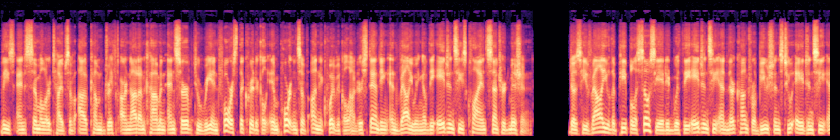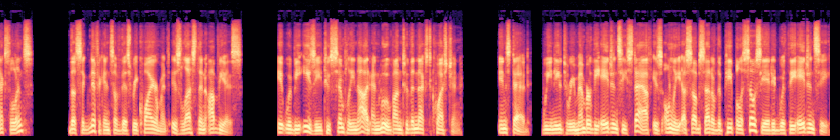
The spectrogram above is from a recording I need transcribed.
These and similar types of outcome drift are not uncommon and serve to reinforce the critical importance of unequivocal understanding and valuing of the agency's client-centered mission. Does he value the people associated with the agency and their contributions to agency excellence? The significance of this requirement is less than obvious. It would be easy to simply nod and move on to the next question. Instead, we need to remember the agency staff is only a subset of the people associated with the agency.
